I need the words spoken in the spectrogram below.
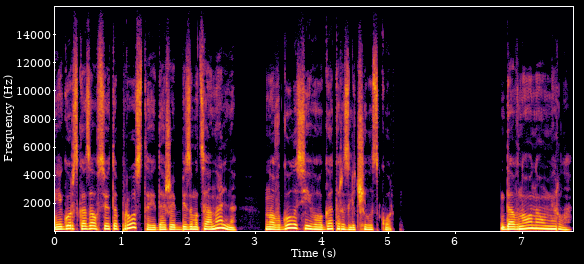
Егор сказал все это просто и даже безэмоционально, но в голосе его Агата различила скорбь. Давно она умерла.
